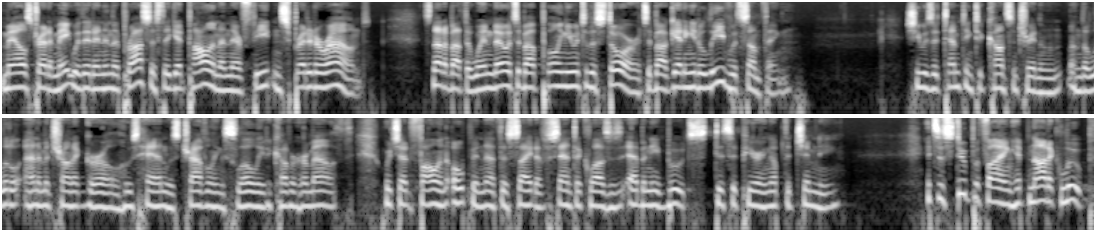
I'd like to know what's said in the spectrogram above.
Males try to mate with it, and in the process, they get pollen on their feet and spread it around. It's not about the window, it's about pulling you into the store. It's about getting you to leave with something. She was attempting to concentrate on, on, the little animatronic girl whose hand was traveling slowly to cover her mouth, which had fallen open at the sight of Santa Claus's ebony boots disappearing up the chimney. It's a stupefying hypnotic loop.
